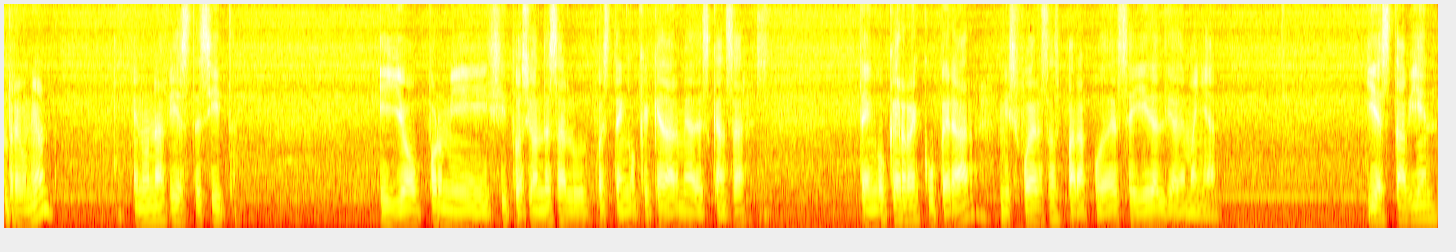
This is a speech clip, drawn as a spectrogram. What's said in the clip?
reunión, en una fiestecita. Y yo por mi situación de salud pues tengo que quedarme a descansar tengo que recuperar mis fuerzas para poder seguir el día de mañana. Y está bien.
